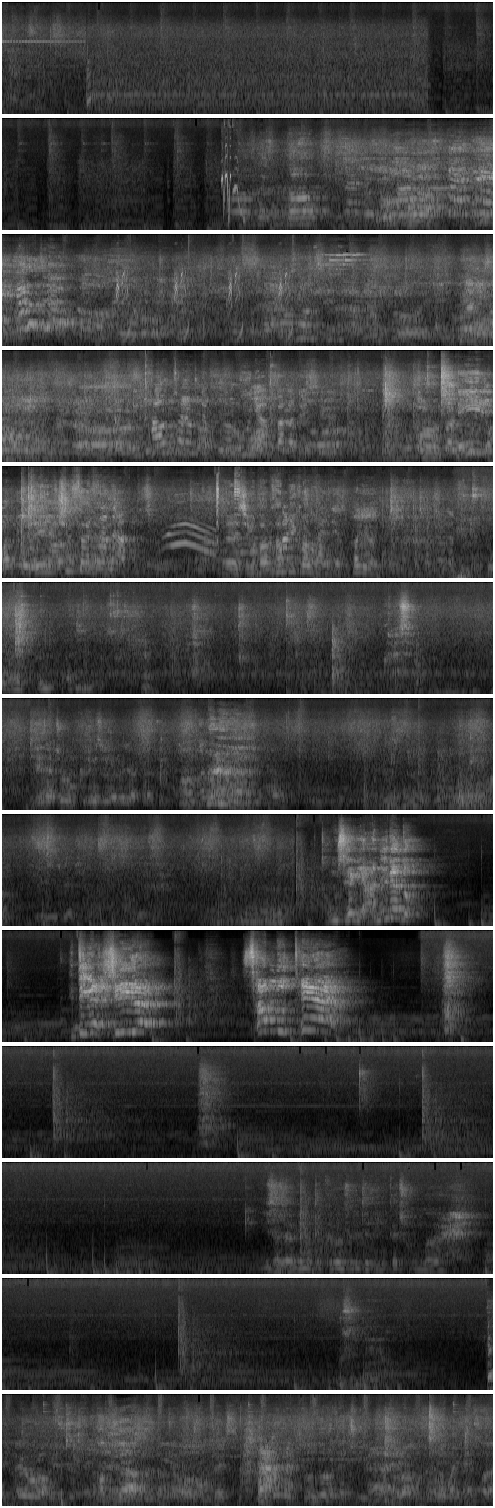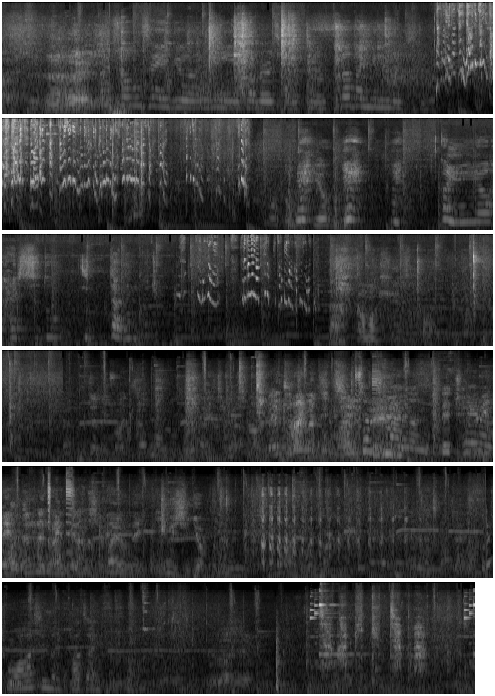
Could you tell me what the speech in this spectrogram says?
다음 촬영 때부터 로운이 아빠가 되실. 내일 내일 출산이요. 산을 앞두시고. 네, 지금 바로 산부인과로 가고 있어요. 빨리 가고. 와이프는 빠진 그래서. 제가 좀 그래서를 약간 좀 어. 동생이 아니래도 네가 진료한 산무태야! 그런 소리 들으니까 정말 무섭네요. 아이고 아버지 박수야. 감사했습니다. 돈으로 대충 2천원 하고 너무 많이 낸 거야. 정세균이 저를 자극하면 끌어당기는 걸지도 어, 너무 귀여운데? 끌려 할 수도 있다는 거죠. 기가 막히게 했어. 참치마요는 내 최애 메뉴거든. 마요, 네 이유식이었거든. 좋아하시는 과자 있으세요? 차가 비 케찹 맛.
